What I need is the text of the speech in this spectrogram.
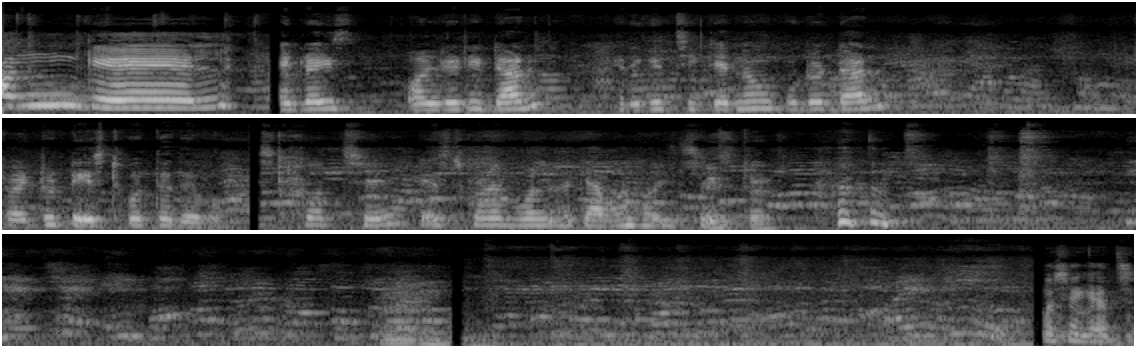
uncle fried rice already done এদিকে চিকেনও পুরো ডান তো একটু টেস্ট করতে দেবো। টেস্ট করছে। টেস্ট করে বলবে কেমন হয়েছে। বসে গেছে।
